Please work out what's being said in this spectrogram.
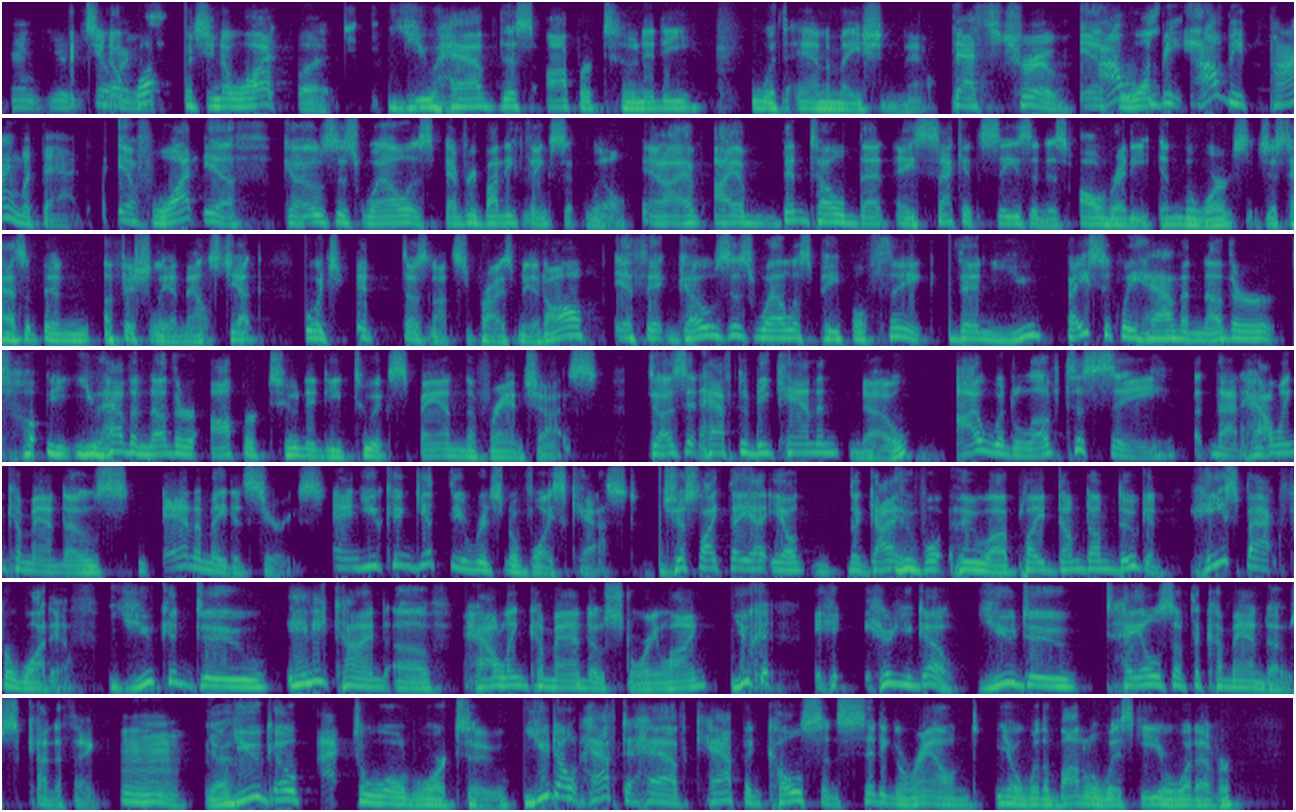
And you're But you know what? But you know what? What? You have this opportunity with animation now. That's true. If I one- be I'll be fine with that. if what if goes as well as everybody thinks it will and i have i have been told that a second season is already in the works it just hasn't been officially announced yet which it does not surprise me at all. If it goes as well as people think then you basically have another you have another opportunity to expand the franchise. Does it have to be canon? No. I would love to see that Howling Commandos animated series, and you can get the original voice cast, just like they, you know, the guy who who uh, played Dum Dum Dugan. He's back for What If. You could do any kind of Howling Commando storyline. You could. he- Here you go. You do Tales of the Commandos kind of thing. Mm-hmm. Yeah. You go back to World War II. You don't have to have Cap and Coulson sitting around, you know, with a bottle of whiskey or whatever.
